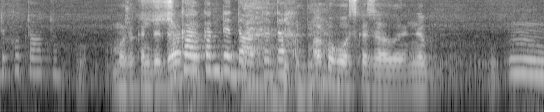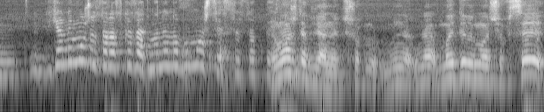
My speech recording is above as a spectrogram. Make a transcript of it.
депутата. Може Ка- кандидата? Кандидата, да. А кого сказали? Не... М, Я не можу зараз сказати, в мене на бумажці все Ви записано. можете глянути, щоб на- на- ми дивимося, щоб все,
